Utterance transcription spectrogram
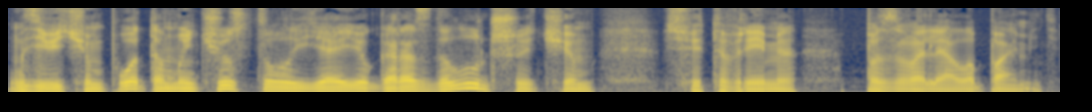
девичьим потом, и чувствовал я ее гораздо лучше, чем все это время позволяла память.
